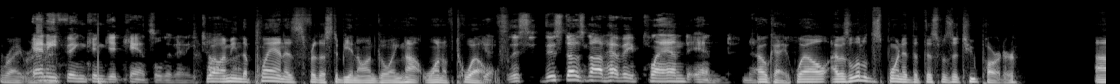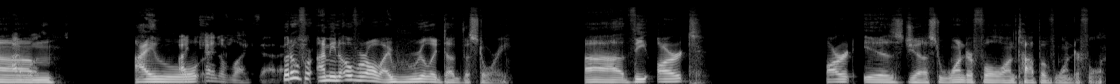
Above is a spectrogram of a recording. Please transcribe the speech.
right, right. right. Anything can get canceled at any time. Well, I mean, the plan is for this to be an ongoing, not one of twelve. Yes, this this does not have a planned end. No. Okay. Well, I was a little disappointed that this was a two-parter. Um, I, I l- kind of like that. But over, I mean, overall, I really dug the story. Uh, the art, art is just wonderful on top of wonderful.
